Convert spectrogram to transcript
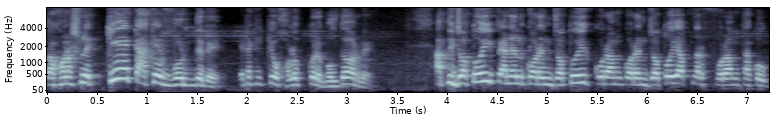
তখন আসলে কে কাকে ভোট দেবে, এটাকে কেউ হলপ করে বলতে পারবে? আপনি যতই প্যানেল করেন, যতই কোরাম করেন, যতই আপনার ফোরাম থাকুক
